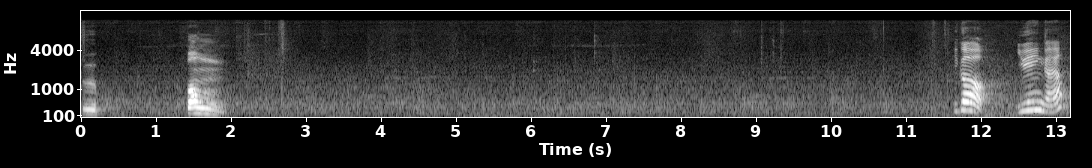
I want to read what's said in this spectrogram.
그 뻥 이거 유행인가요?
